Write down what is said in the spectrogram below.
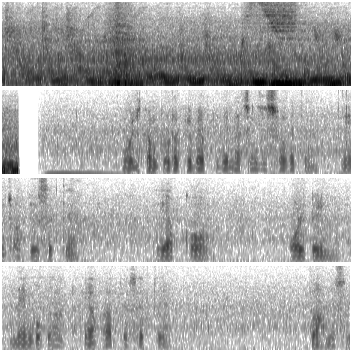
वेलकम टू रकी बैपल बिना से स्वागत है ये जो आप देख सकते हैं, ये आपको ऑल्टीन मैंगो प्लांट यहाँ पर आप देख सकते हैं। तो हम इसे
